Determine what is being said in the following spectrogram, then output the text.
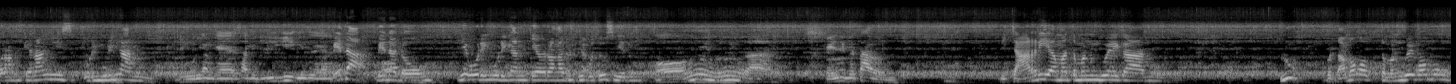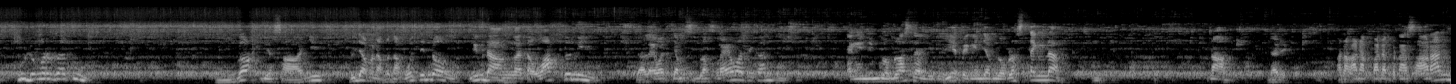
orang kayak nangis uring-uringan. Kan kayak sakit gigi gitu kan. beda beda dong. Ini uring-uringan kayak orang habis diputusin. Oh, gitu. nah, kayaknya gue tahu. dicari sama temen gue kan. Lu pertama kok temen gue ngomong lu denger gak tuh? Enggak biasa aja. Lu jangan nakut nakutin dong. Ini udah nggak tahu waktu nih. Udah lewat jam 11 lewat ya kan? Pengen jam 12 dah gitu iya pengen jam 12 tank dah. Nah dari anak-anak pada penasaran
